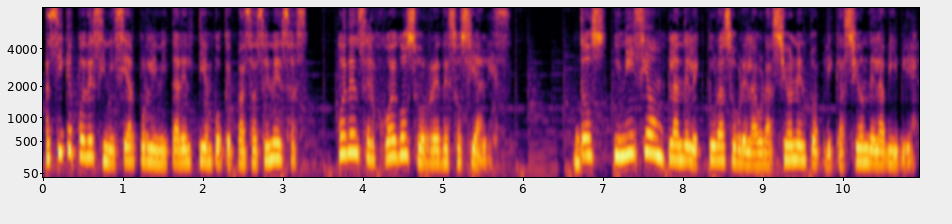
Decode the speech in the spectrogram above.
así que puedes iniciar por limitar el tiempo que pasas en esas. Pueden ser juegos o redes sociales. 2. Inicia un plan de lectura sobre la oración en tu aplicación de la Biblia.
